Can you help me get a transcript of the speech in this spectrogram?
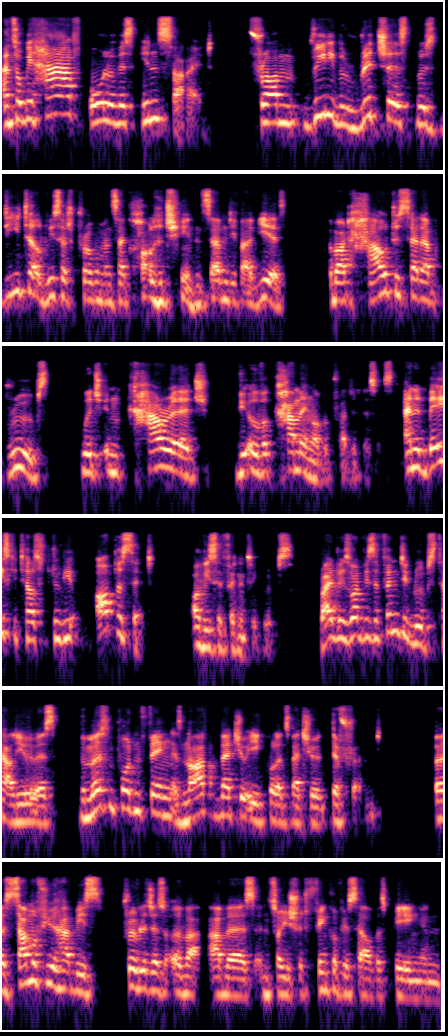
And so we have all of this insight from really the richest, most detailed research program in psychology in 75 years about how to set up groups which encourage the overcoming of the prejudices. And it basically tells you to do the opposite of these affinity groups, right? Because what these affinity groups tell you is the most important thing is not that you're equal, it's that you're different. Uh, some of you have these privileges over others, and so you should think of yourself as being in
